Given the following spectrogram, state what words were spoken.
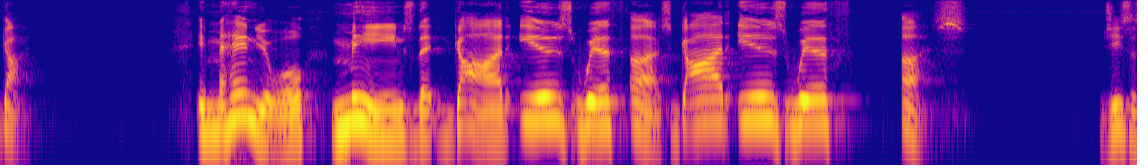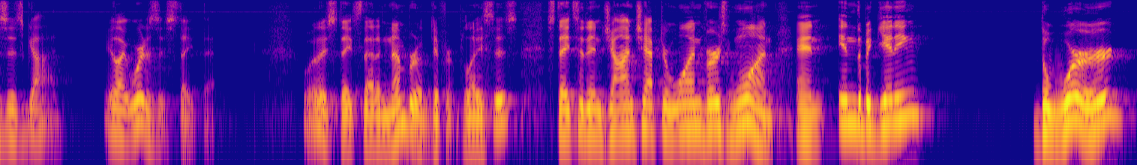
God. Immanuel means that God is with us. God is with us. Jesus is God. You're like, where does it state that? Well, it states that a number of different places. States it in John chapter 1, verse 1. And in the beginning, the Word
